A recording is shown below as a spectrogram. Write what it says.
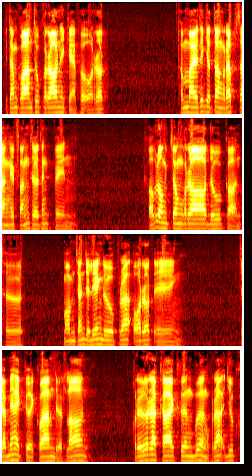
ที่ทำความทุกข์ร้อนให้แก่พระโอรส ทำไมถึงจะต้องรับสั่งให้ฝังเธอทั้งเป็น ขอพระองค์จงรอดูก่อนเถิด หม่อมฉันจะเลี้ยงดูพระโอรสเอง จะไม่ให้เกิดความเดือดร้อน หรือระคายเคืองเบื้องพระยุค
